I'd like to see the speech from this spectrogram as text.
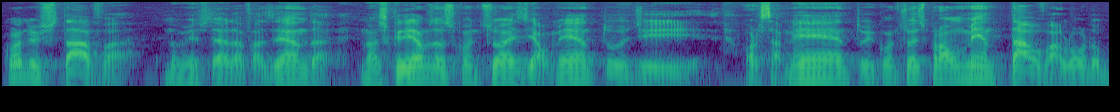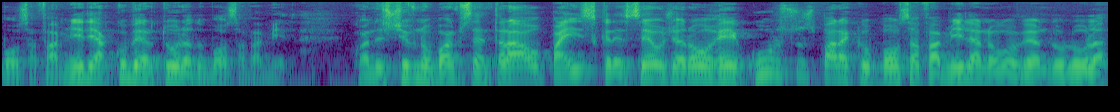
Quando estava no Ministério da Fazenda, nós criamos as condições de aumento de orçamento e condições para aumentar o valor do Bolsa Família e a cobertura do Bolsa Família. Quando estive no Banco Central, o país cresceu, gerou recursos para que o Bolsa Família no governo do Lula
